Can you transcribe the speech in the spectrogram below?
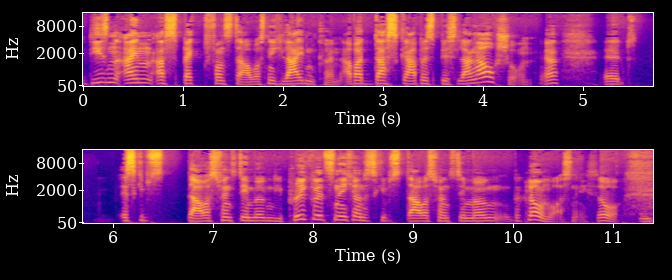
diesen einen Aspekt von Star Wars nicht leiden können. Aber das gab es bislang auch schon. Ja? Äh, es gibt Star Wars-Fans, die mögen die Prequels nicht und es gibt Star Wars-Fans, die mögen The Clone Wars nicht. So. Mhm.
